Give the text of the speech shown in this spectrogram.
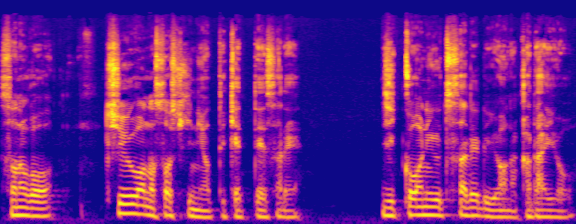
その後、中央の組織によって決定され、実行に移されるような課題を、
